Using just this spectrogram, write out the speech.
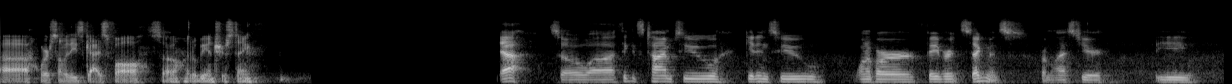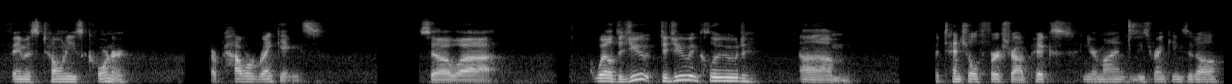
uh, where some of these guys fall. So it'll be interesting. Yeah. So uh, I think it's time to get into one of our favorite segments from last year, the famous Tony's Corner, our power rankings. So, uh, Will, did you did you include um, potential first round picks in your mind in these rankings at all?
